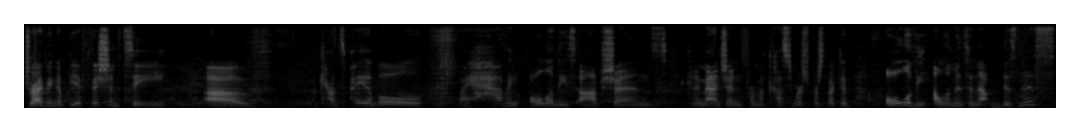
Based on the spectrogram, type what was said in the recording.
driving up the efficiency of accounts payable, by having all of these options, you can imagine from a customer's perspective, all of the elements in that business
